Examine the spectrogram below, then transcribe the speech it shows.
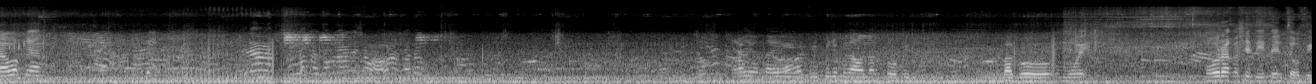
malawak yan. Ngayon ay bibili muna ako ng tubig bago umuwi. Mura kasi dito yung tubig.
